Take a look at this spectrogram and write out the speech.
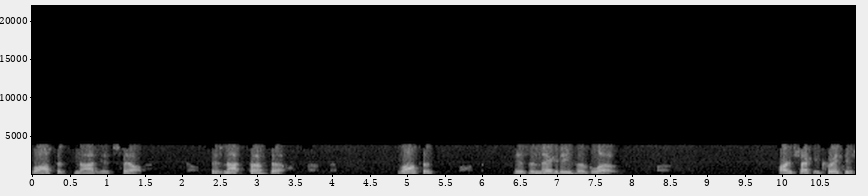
vaunteth not itself, is not puffed up. Vaunteth is the negative of love. Or in 2 Corinthians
